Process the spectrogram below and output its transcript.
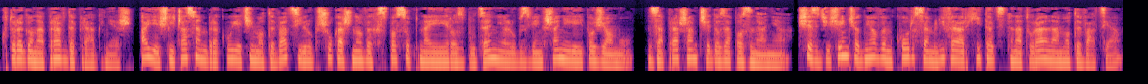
którego naprawdę pragniesz. A jeśli czasem brakuje ci motywacji lub szukasz nowych sposób na jej rozbudzenie lub zwiększenie jej poziomu, zapraszam Cię do zapoznania się z dziesięciodniowym kursem Life Architect Naturalna Motywacja.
